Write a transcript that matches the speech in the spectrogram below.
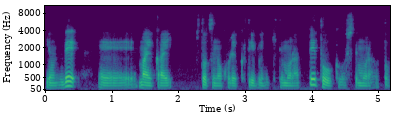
呼んで、えー毎回一つのコレクティブに来てもらってトークをしてもらうと。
